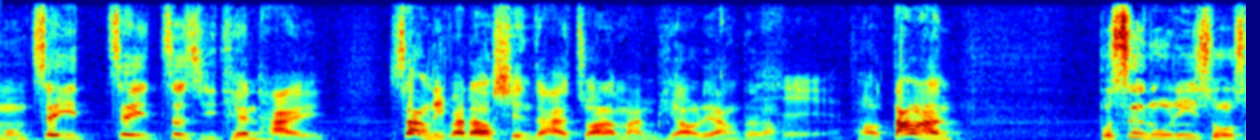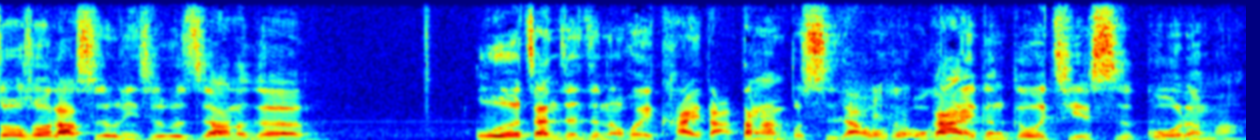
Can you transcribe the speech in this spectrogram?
我们这一这这几天还上礼拜到现在还抓的蛮漂亮的啦。好，当然不是如你所说，说老师，你是不是知道那个？乌俄战争真的会开打？当然不是的，我跟 我刚刚也跟各位解释过了嘛。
